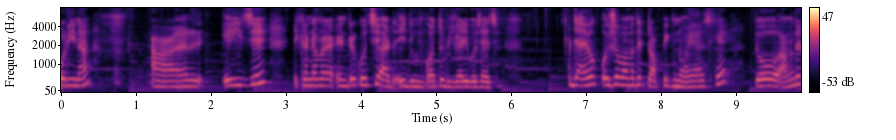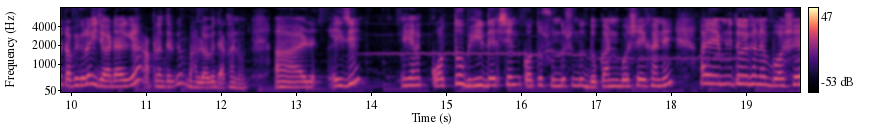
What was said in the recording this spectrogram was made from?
করি না। আর এই যে এখানে আমরা এন্টার করছি, আর এই দেখুন কত ভিখারি বসে আছে। যাই হোক ওইসব আমাদের টপিক নয় আজকে। তো আমাদের টপিক হলো এই জায়গাটাকে আপনাদেরকে ভালোভাবে দেখানোর। আর এই যে এখানে কত ভিড় দেখছেন কত সুন্দর সুন্দর দোকান বসে এখানে। আর এমনিতেও এখানে বসে।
